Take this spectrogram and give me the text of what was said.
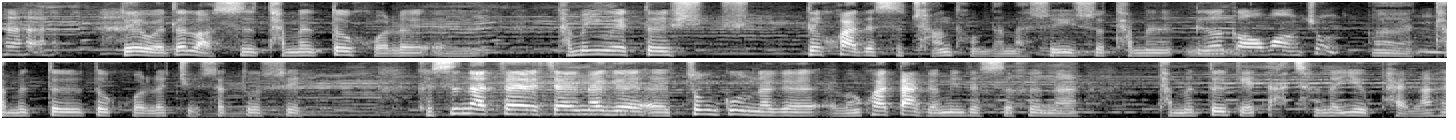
对我的老师，他们都活了，嗯，他们因为都都画的是传统的嘛，所以说他们德高望重，嗯，他们都都活了九十多岁。可是呢，在在那个呃中共那个文化大革命的时候呢，他们都给打成了右派，然后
